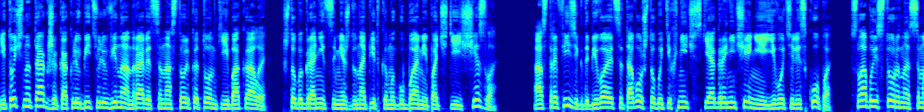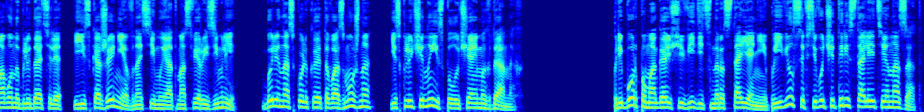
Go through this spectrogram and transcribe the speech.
И точно так же, как любителю вина нравятся настолько тонкие бокалы, чтобы граница между напитком и губами почти исчезла, астрофизик добивается того, чтобы технические ограничения его телескопа, слабые стороны самого наблюдателя и искажения, вносимые атмосферой Земли, были, насколько это возможно, исключены из получаемых данных. Прибор, помогающий видеть на расстоянии, появился всего 4 столетия назад.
